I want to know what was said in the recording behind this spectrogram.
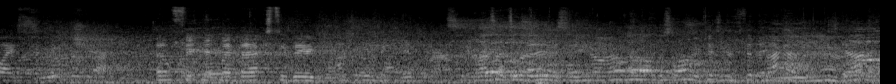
twice. I don't fit it. My back's too big. That's, that's what it is. So, you know, I don't know how much longer the kid's gonna fit the back out of you. He's got it.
